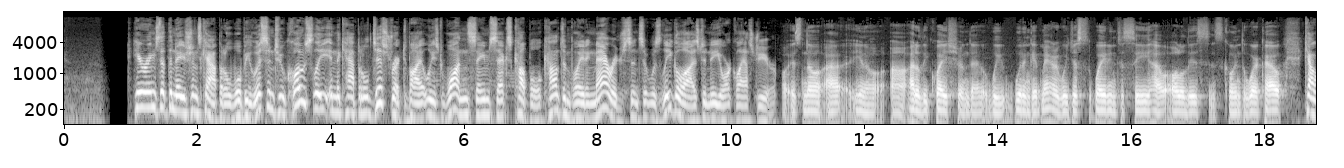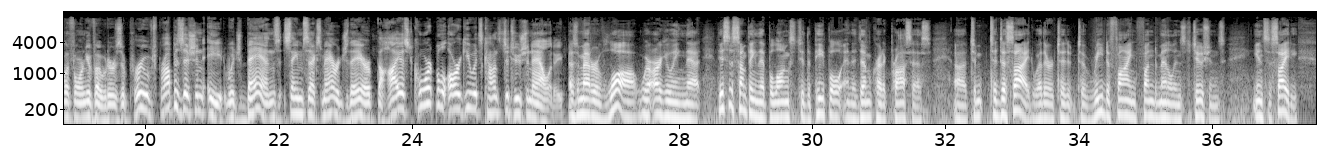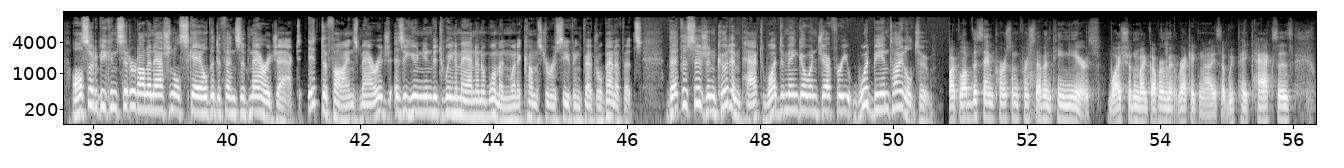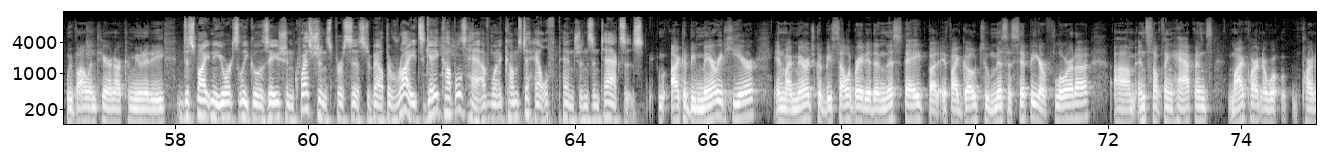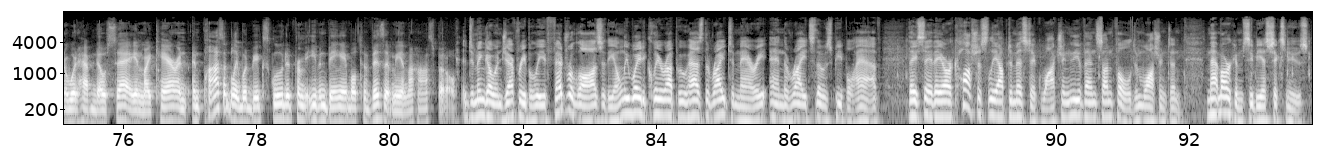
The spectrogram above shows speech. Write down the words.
Hearings at the nation's capital will be listened to closely in the Capital District by at least one same sex couple contemplating marriage since it was legalized in New York last year. It's no, uh, you know, uh, out of the equation that we wouldn't get married. We're just waiting to see how all of this is going to work out. California voters approved Proposition 8, which bans same sex marriage there. The highest court will argue its constitutionality. As a matter of law, we're arguing that this is something that belongs to the people and the Democratic democratic process uh, to, to decide whether to, to redefine fundamental institutions in society. Also to be considered on a national scale, the Defense of Marriage Act. It defines marriage as a union between a man and a woman when it comes to receiving federal benefits. That decision could impact what Domingo and Jeffrey would be entitled to. I've loved the same person for 17 years. Why shouldn't my government recognize that we pay taxes, we volunteer in our community? Despite New York's legalization, questions persist about the rights gay couples have when it comes to health, pensions, and taxes. I could be married here and my marriage could be celebrated in this state, but if I go to Mississippi or Florida, um, and something happens, my partner partner would have no say in my care and, and possibly would be excluded from even being able to visit me in the hospital. Domingo and Jeffrey believe federal laws are the only way to clear up who has the right to marry and the rights those people have. They say they are cautiously optimistic watching the events unfold in Washington. Matt Markham, CBS 6 News.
